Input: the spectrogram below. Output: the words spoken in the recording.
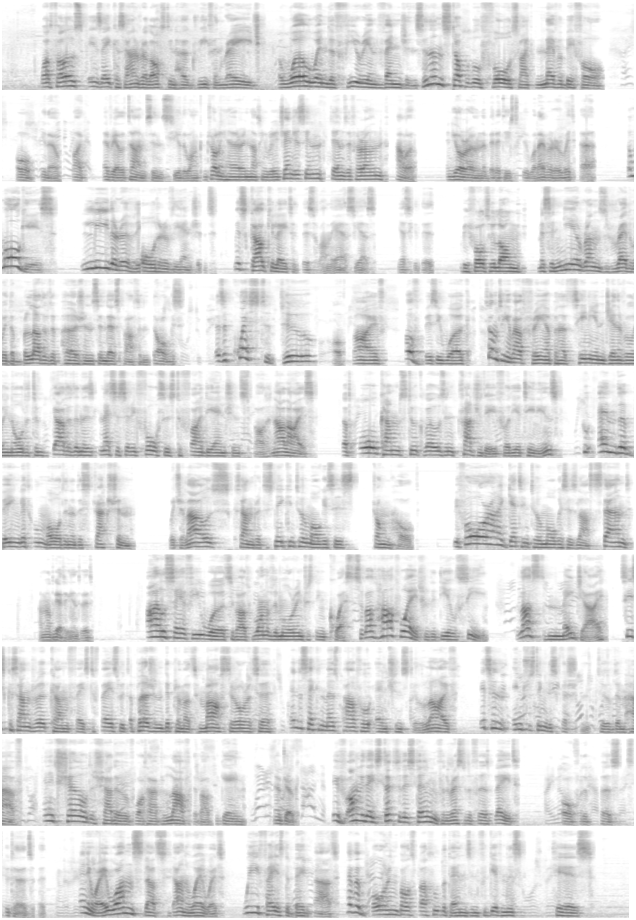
What follows is a Cassandra lost in her grief and rage, a whirlwind of fury and vengeance, an unstoppable force like never before. Or, you know, like every other time since you're the one controlling her and nothing really changes in terms of her own power and your own abilities to do whatever with her. Amorges, leader of the Order of the Ancients, miscalculated this one, yes, yes, yes he did. Before too long, Messenia runs red with the blood of the Persians and their Spartan dogs. There's a quest to two or five of busy work, something about freeing up an Athenian general in order to gather the necessary forces to fight the ancient Spartan allies. That all comes to a close in tragedy for the Athenians, who end up being little more than a distraction, which allows Cassandra to sneak into Amorges' stronghold. Before I get into Amorges' last stand, I'm not getting into it, I'll say a few words about one of the more interesting quests about halfway through the DLC. The last Magi sees Cassandra come face to face with a Persian diplomat, master orator, and the second most powerful ancient still alive. It's an interesting discussion the two of them have, and it showed a shadow of what I've loved about the game. No joke. If only they stuck to this tone for the rest of the first blade or for the first two-thirds of it. Anyway, once that's done away with, we face the big bad, have a boring boss battle that ends in forgiveness, tears,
